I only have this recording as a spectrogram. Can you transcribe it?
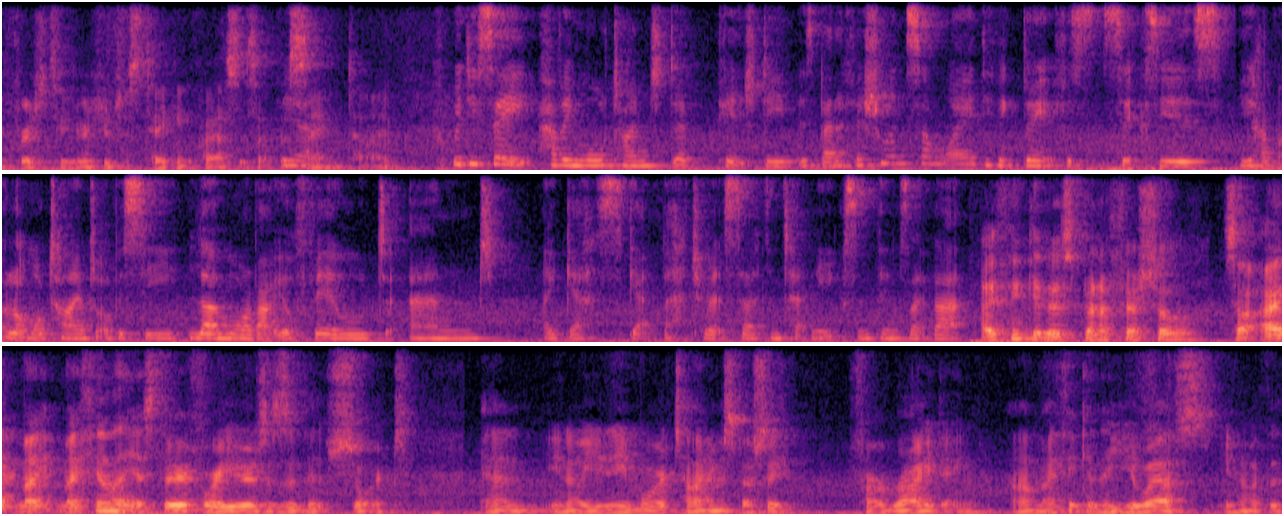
the first two years. You're just taking classes at the Yeah. same time. Would you say having more time to do a PhD is beneficial in some way? Do you think doing it for six years, you have a lot more time to obviously learn more about your field and I guess get better at certain techniques and things like that? I think it is beneficial. So I my, my feeling is three or four years is a bit short, and you know you need more time, especially for writing. Um, I think in the U.S. you know the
